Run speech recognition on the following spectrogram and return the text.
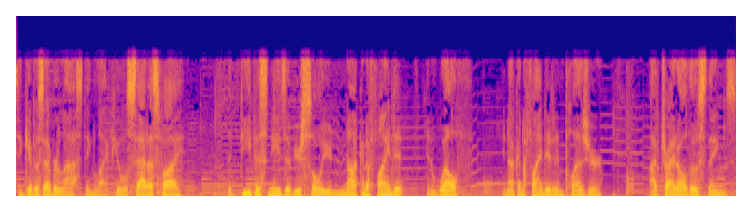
to give us everlasting life. He will satisfy the deepest needs of your soul. You're not going to find it in wealth. You're not going to find it in pleasure. I've tried all those things.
